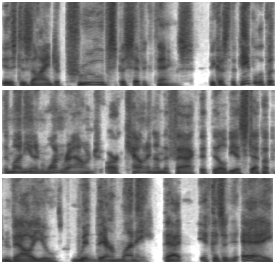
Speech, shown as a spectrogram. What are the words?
is designed to prove specific things because the people who put the money in in one round are counting on the fact that there'll be a step up in value with their money. That if there's an A,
